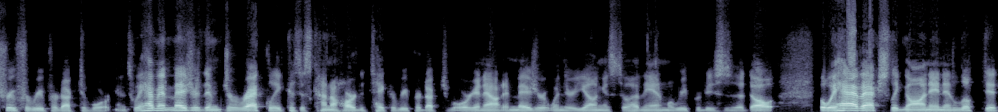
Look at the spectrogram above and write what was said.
true for reproductive organs we haven't measured them directly because it's kind of hard to take a reproductive organ out and measure it when they're young and still have the animal reproduce as an adult but we have actually gone in and looked at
